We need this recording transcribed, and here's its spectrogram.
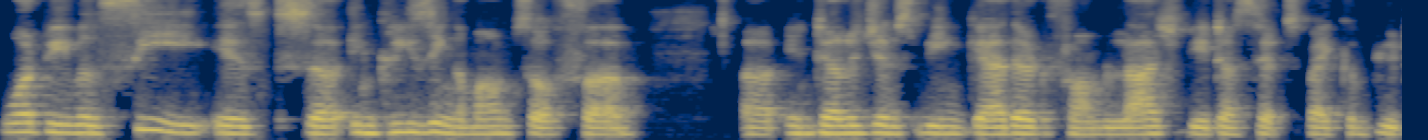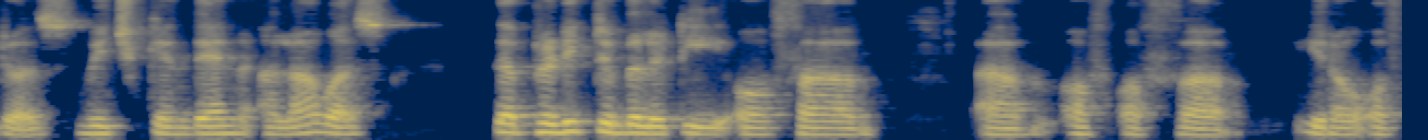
what we will see is uh, increasing amounts of uh, uh, intelligence being gathered from large data sets by computers, which can then allow us the predictability of, um, of, of you know, of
